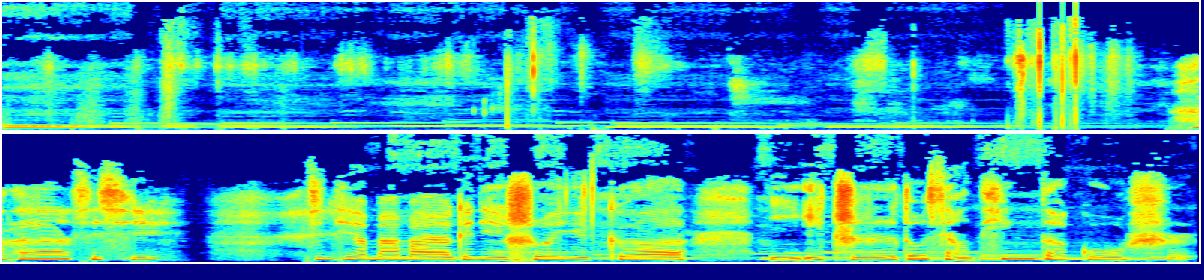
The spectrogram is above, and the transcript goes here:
嗯好啦，西西，今天妈妈要跟你说一个你一直都想听的故事，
